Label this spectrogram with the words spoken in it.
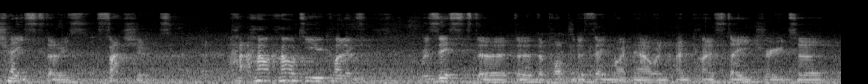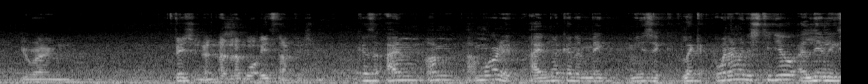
chased those fashions. How, how do you kind of resist the, the, the popular thing right now and, and kind of stay true to your own vision? And, and what is that vision? Because I'm, I'm, I'm it. I'm not gonna make music like when I'm in the studio. I literally,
